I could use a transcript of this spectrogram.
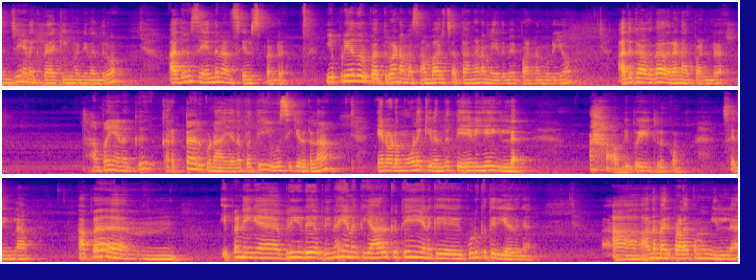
செஞ்சு எனக்கு பேக்கிங் பண்ணி வந்துடும் அதுவும் சேர்ந்து நான் சேல்ஸ் பண்ணுறேன் எப்படியாவது ஒரு பத்து ரூபா நம்ம சம்பாரிச்சா தாங்க நம்ம எதுவுமே பண்ண முடியும். அதுக்காக தான் அதெல்லாம் நான் பண்ணுறேன் அப்போ எனக்கு கரெக்டாக இருக்கும். நான் எதை பற்றி யோசிக்கிறதுக்கெல்லாம் என்னோடய மூளைக்கு வந்து தேவையே இல்லை. அப்படி போயிட்டுருக்கோம். சரிங்களா? அப்போ இப்போ நீங்கள் ப்ரீடு அப்படின்னா எனக்கு யாருக்கிட்டேயும் எனக்கு கொடுக்க தெரியாதுங்க. அந்த மாதிரி பழக்கமும் இல்லை.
